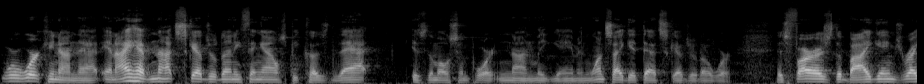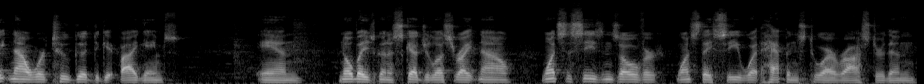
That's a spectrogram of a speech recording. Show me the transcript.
we're working on that, and I have not scheduled anything else because that is the most important non-league game, and once I get that scheduled, I'll work. As far as the buy games, right now we're too good to get buy games and nobody's going to schedule us right now. Once the season's over, once they see what happens to our roster, then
